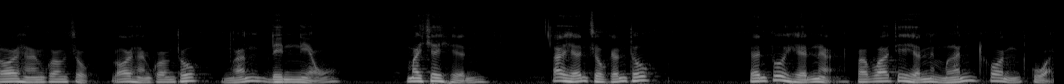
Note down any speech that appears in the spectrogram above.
รอยแห่งความสุข รอยแห่งความทุกข์เหมือนดินเหนียว ไม่ใช่เห็น ถ้าเห็นสุขเห็นทุกข์เป็นผู้เห็นเนี่ยภาวะที่เห็นเหมือนก้นกวด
